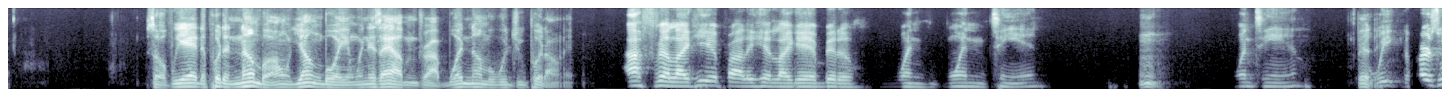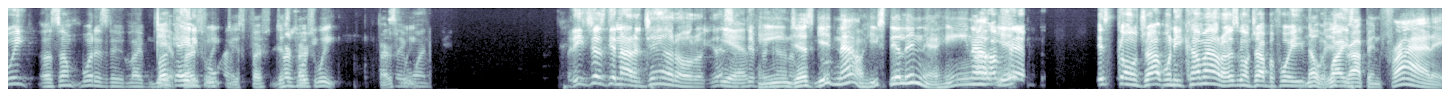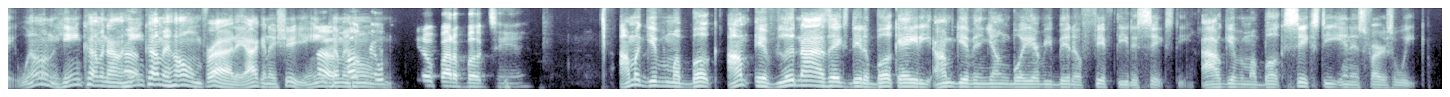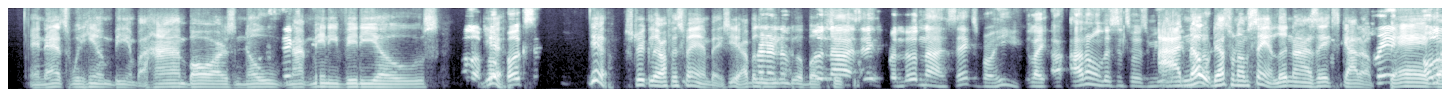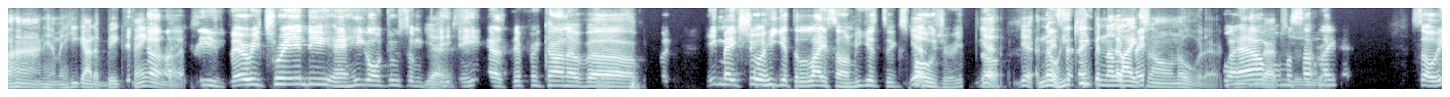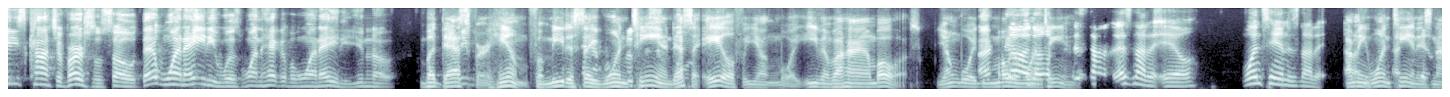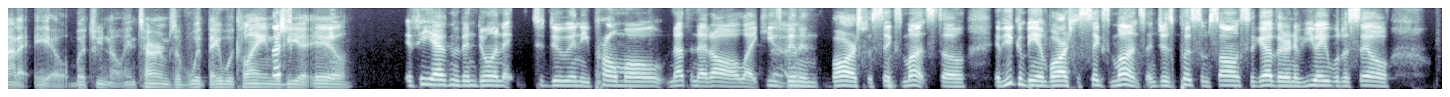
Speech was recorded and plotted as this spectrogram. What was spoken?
So if we had to put a number on Young Boy and when this album dropped, what number would you put on it? I feel like he'll probably hit like a bit of one one ten. Mm. One ten. Really? Week the first week or some what is it like Yeah, buck eighty first for week, just first, just First first, week? week. First week. one. But he's just getting out of jail though. That's a Yeah. different He ain't just getting out. He's still in there. He ain't out I'm yet. saying it's gonna drop when he come out, or it's gonna drop before he. No, it's he's- dropping Friday. Well, he ain't coming out. He ain't coming home Friday. I can assure you, he ain't Oh, coming okay, home. well, you know, about a buck ten. I'm gonna give him a buck. I'm if Lil Nas X did a buck 80, I'm giving Young Boy every bit of 50 to 60. I'll give him a buck 60 in his first week. And that's with him being behind bars, no, not many videos. Hold up, Yeah. yeah. Bucks. Yeah, strictly off his fan base. Yeah, I believe he can do a buck Lil Nas X, but Lil Nas X, bro, he like I, I don't listen to his music. I know that's what I'm saying. Lil Nas X got a Trend- bag behind him, and he got a big fan base. he's very trendy, and he gonna do some. Yes. He, he has different kind of. uh He makes sure he get the lights on. him. He gets the exposure. You Yeah, know, yeah. No, they he keeping the lights on over there. what You- you album or something right. like that. So he's controversial. So that 180 was one heck of a 180. You know. But that's for him. For me to say 110, that's an L for young boy, even behind bars. Young boy do more No, than no, 110. that's not that's not an L. 110 is not a I mean, 110 is not an L, but you know, in terms of what they would claim to be a L, if he hasn't been doing it to do any promo, nothing at all. Like he's been in bars for six months. So if you can be in bars for six months and just put some songs together, and if you're able to sell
